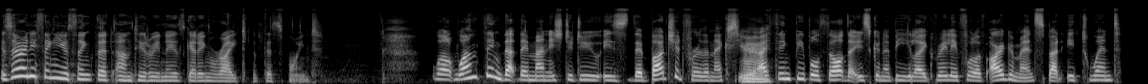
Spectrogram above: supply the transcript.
Is there anything you think that Antti Rinne is getting right at this point? Well, one thing that they managed to do is the budget for the next year. Mm. I think people thought that it's going to be like really full of arguments, but it went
